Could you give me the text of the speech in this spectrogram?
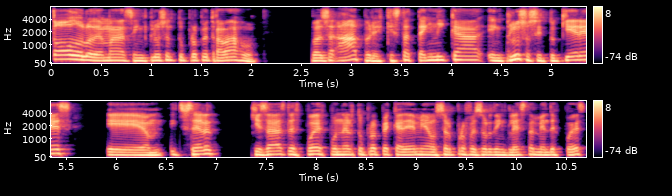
todo lo demás, incluso en tu propio trabajo. Vas a, ah, pero es que esta técnica, incluso si tú quieres eh, ser, quizás después poner tu propia academia o ser profesor de inglés también después,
